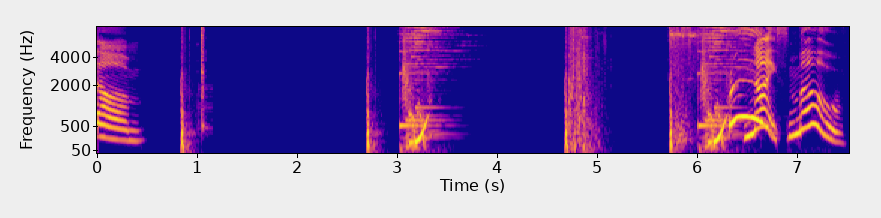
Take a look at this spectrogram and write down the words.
Awesome! Nice move!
